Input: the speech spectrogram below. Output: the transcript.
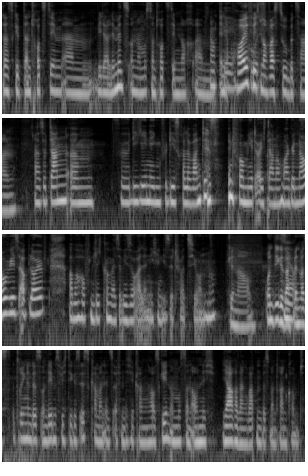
das gibt dann trotzdem ähm, wieder Limits und man muss dann trotzdem noch ähm, okay, in, häufig gut. noch was zu bezahlen. Also dann ähm, für diejenigen, für die es relevant ist, informiert euch da nochmal genau, wie es abläuft. Aber hoffentlich kommen wir sowieso alle nicht in die Situation. Ne? Genau. Und wie gesagt, ja. wenn was Dringendes und Lebenswichtiges ist, kann man ins öffentliche Krankenhaus gehen und muss dann auch nicht jahrelang warten, bis man drankommt.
